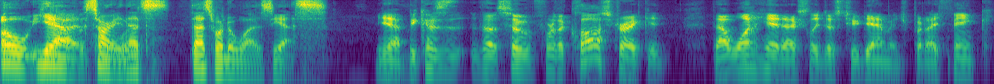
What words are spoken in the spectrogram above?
Oh yeah, sorry, that's that's what it was. Yes. Yeah, because the, so for the claw strike, it that one hit actually does two damage. But I think,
